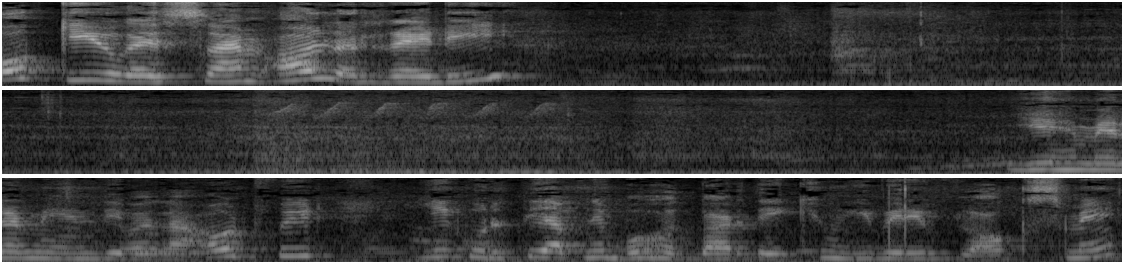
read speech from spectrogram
Okay you guys so I am all ready ये है मेरा मेहंदी वाला आउटफिट ये कुर्ती आपने बहुत बार देखी होंगी मेरी ब्लॉग्स में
